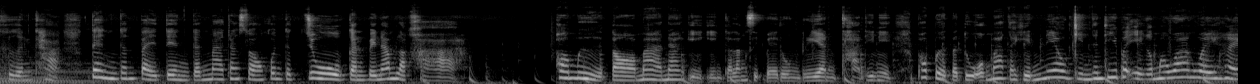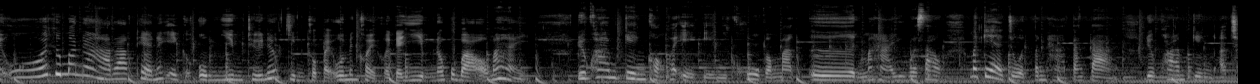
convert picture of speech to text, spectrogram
เขินค่ะ เต้นกันไปเต้นกันมาทั้งสองคนก็จูบกันไปน้ำราคา อมือต่อมานางเอกเองกำลังสิไปโรงเรียนค่ะที่นี่พอเปิดประตูออกมาก็เห็นแนวกินทันทีพระเอกเอามาว่างไว้ให้โอ้ยคือมาน่ารักแทนนางเอกก็อมยิ้มถือแนวกินเข้าไปโอ้ยเป็นข่อยข่อยก็ยิ้มเนาะผู้บ่าวเอามาให้ด้วยความเก่งของพระเอกเองนี่คู่กับมักเอิญมหาอยู่ว่าเศร้ามาแก้โจทย์ปัญหาต่างๆ ด้วยความเก่งอัจฉ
